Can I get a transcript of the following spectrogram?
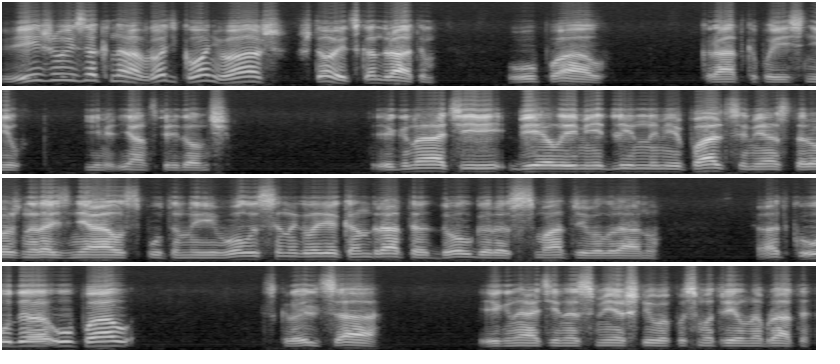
«Вижу из окна, вроде конь ваш. Что это с Кондратом?» «Упал», — кратко пояснил Емельян Спиридонович. Игнатий белыми длинными пальцами осторожно разнял спутанные волосы на голове Кондрата, долго рассматривал рану. «Откуда упал?» «С крыльца». Игнатий насмешливо посмотрел на брата.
